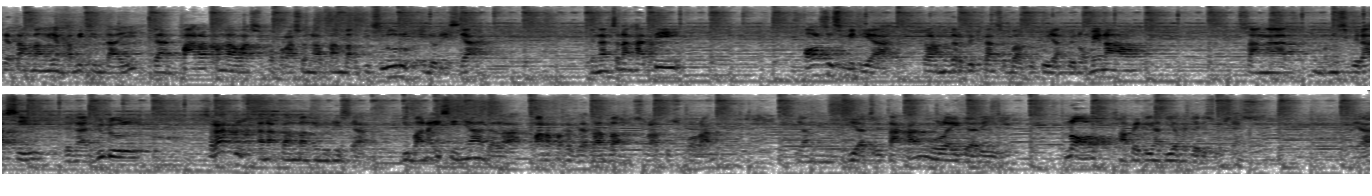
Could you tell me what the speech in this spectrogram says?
kerja tambang yang kami cintai dan para pengawas operasional tambang di seluruh Indonesia, dengan senang hati Allsis Media telah menerbitkan sebuah buku yang fenomenal, sangat menginspirasi dengan judul 100 anak tambang Indonesia, di mana isinya adalah para pekerja tambang 100 orang yang dia ceritakan mulai dari nol sampai dengan dia menjadi sukses. Ya,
